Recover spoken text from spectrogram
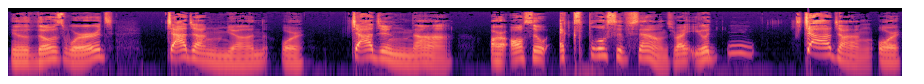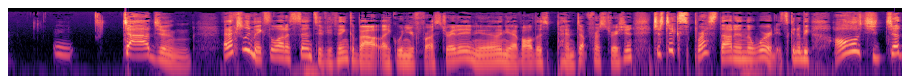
you know, those words, 짜장면 or 짜증나 are also explosive sounds, right? You go 짜장 or 짜증. It actually makes a lot of sense if you think about like when you're frustrated, you know, and you have all this pent up frustration. Just express that in the word. It's going to be oh 진짜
